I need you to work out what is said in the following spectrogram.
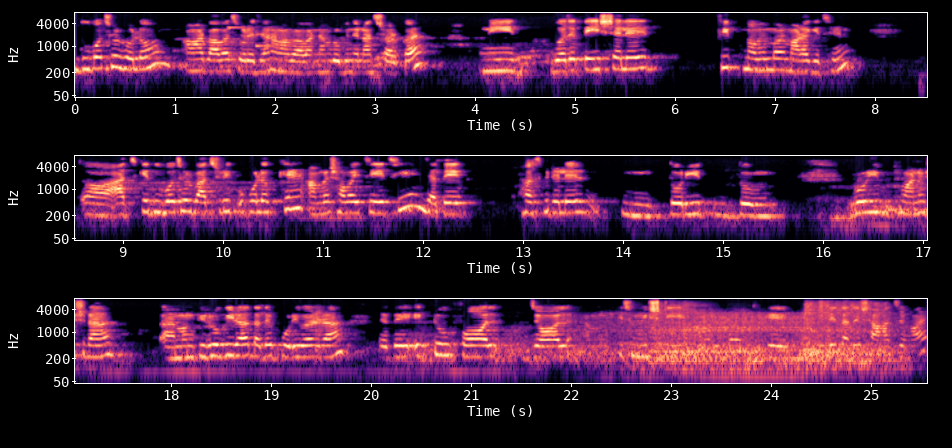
দু বছর হলো আমার বাবা চলে যান। আমার বাবার নাম রবীন্দ্রনাথ সরকার। উনি দু হাজার তেইশ সালে ফিফথ নভেম্বর মারা গেছেন। তো আজকে দু বছর বাৎসরিক উপলক্ষে আমরা সবাই চেয়েছি যাতে হসপিটালের উম, দরিদ্র গরিব মানুষরা এমনকি রোগীরা তাদের পরিবাররা যাতে একটু ফল জল কিছু মিষ্টি থেকে দিলে তাদের সাহায্য হয়,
